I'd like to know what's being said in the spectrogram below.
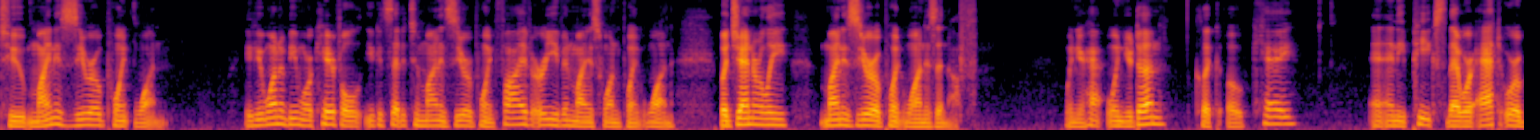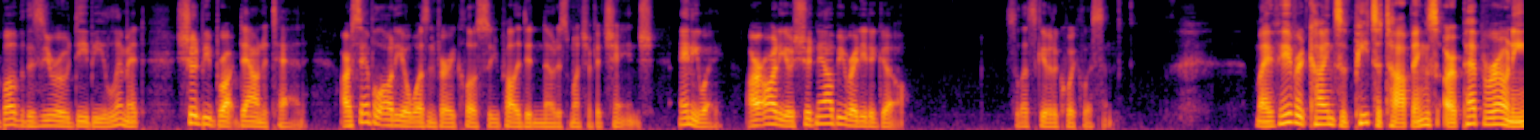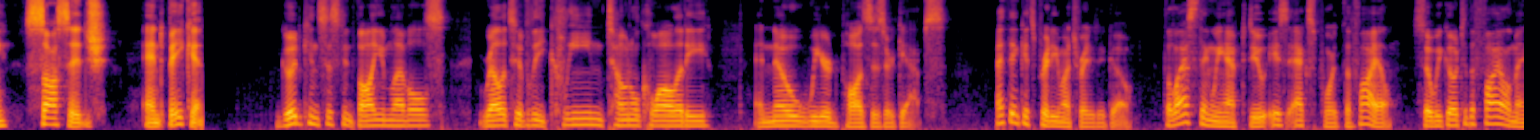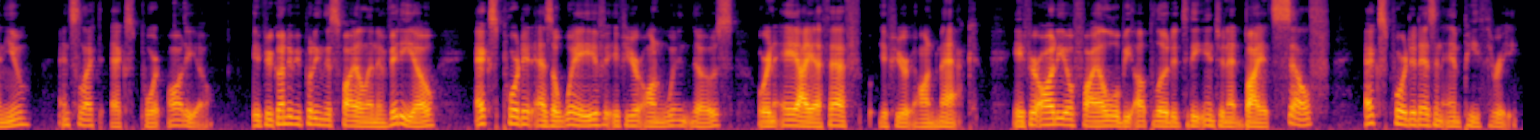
to minus 0.1. If you want to be more careful, you could set it to minus 0.5 or even minus 1.1. But generally, minus 0.1 is enough. When you're, when you're done, click OK, and any peaks that were at or above the 0 dB limit should be brought down a tad. Our sample audio wasn't very close, so you probably didn't notice much of a change. Anyway, our audio should now be ready to go. So let's give it a quick listen. My favorite kinds of pizza toppings are pepperoni, sausage, and bacon. Good consistent volume levels, relatively clean tonal quality, and no weird pauses or gaps. I think it's pretty much ready to go. The last thing we have to do is export the file. So we go to the File menu and select Export Audio. If you're going to be putting this file in a video, export it as a WAV if you're on Windows or an AIFF if you're on Mac. If your audio file will be uploaded to the internet by itself, export it as an MP3.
